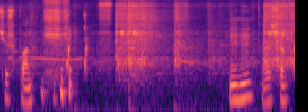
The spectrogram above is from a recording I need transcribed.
чушпан. Угу, хорошо.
